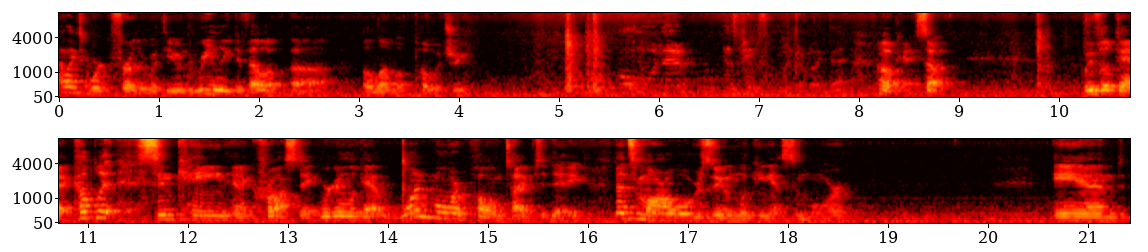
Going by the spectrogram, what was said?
I like to work further with you and really develop uh, a love of poetry. Okay, so we've looked at couplet, cinquain, and acrostic. We're going to look at one more poem type today. Then tomorrow we'll resume looking at some more. And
